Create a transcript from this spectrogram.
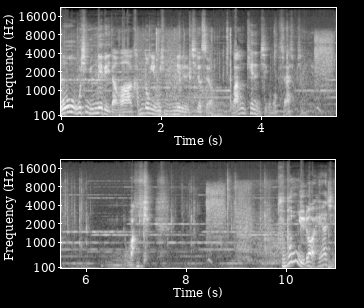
오 56레벨이다. 와 감동이 56레벨을 지렸어요. 왕캐는 지금 없어요 아쉽지만. 음, 왕캐. 부분 유료 해야지.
